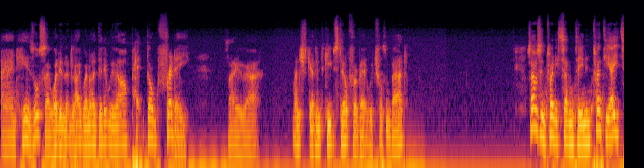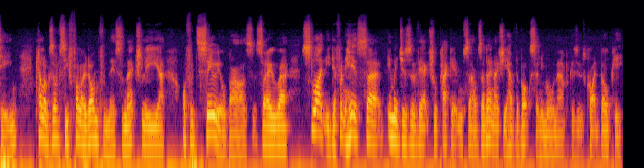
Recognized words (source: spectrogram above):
And here's also what it looked like when I did it with our pet dog Freddie. So uh, managed to get him to keep still for a bit, which wasn't bad. So that was in 2017. In 2018, Kellogg's obviously followed on from this and actually uh, offered cereal bars. So uh, slightly different. Here's uh, images of the actual packet themselves. I don't actually have the box anymore now because it was quite bulky,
